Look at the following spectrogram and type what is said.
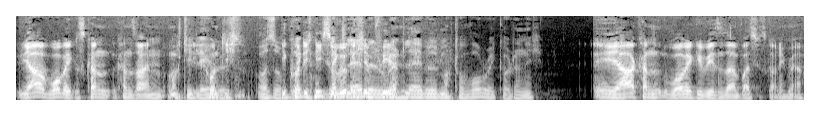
ja, Warwick, es kann kann sein. Und die, die konnte ich also die Black, konnte ich nicht Black so wirklich Label, empfehlen. Red Label macht doch Warwick oder nicht? Ja, kann Warwick gewesen sein, weiß ich jetzt gar nicht mehr.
